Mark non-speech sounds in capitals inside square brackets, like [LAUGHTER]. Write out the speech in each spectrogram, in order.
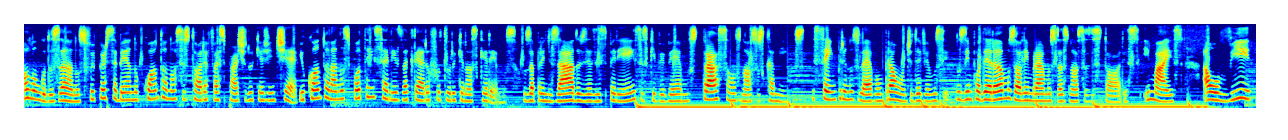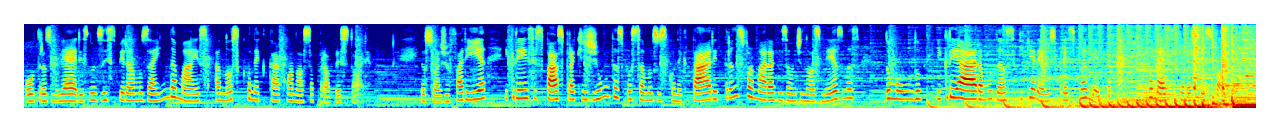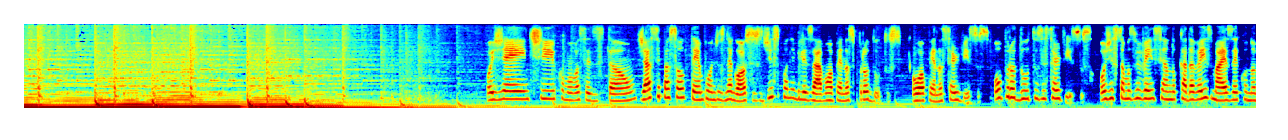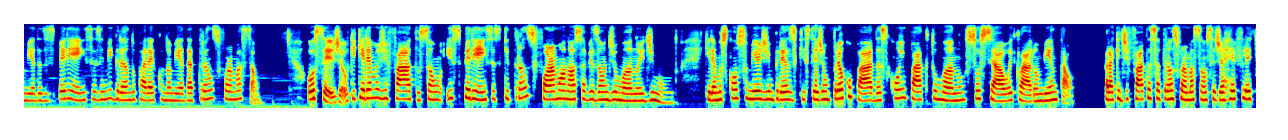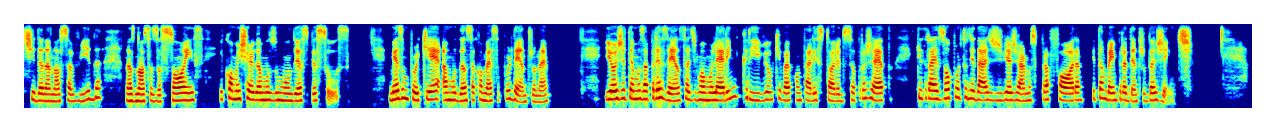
Ao longo dos anos, fui percebendo quanto a nossa história faz parte do que a gente é e o quanto ela nos potencializa a criar o futuro que nós queremos. Os aprendizados e as experiências que vivemos traçam os nossos caminhos e sempre nos levam para onde devemos ir. Nos empoderamos ao lembrarmos das nossas histórias e mais, ao ouvir outras mulheres, nos inspiramos ainda mais a nos conectar com a nossa própria história. Eu sou a Ju Faria e criei esse espaço para que juntas possamos nos conectar e transformar a visão de nós mesmas, do mundo e criar a mudança que queremos para esse planeta. Comece pela sua história. Oi, gente, como vocês estão? Já se passou o tempo onde os negócios disponibilizavam apenas produtos, ou apenas serviços, ou produtos e serviços. Hoje estamos vivenciando cada vez mais a economia das experiências e migrando para a economia da transformação. Ou seja, o que queremos de fato são experiências que transformam a nossa visão de humano e de mundo. Queremos consumir de empresas que estejam preocupadas com o impacto humano, social e, claro, ambiental para que de fato essa transformação seja refletida na nossa vida, nas nossas ações e como enxergamos o mundo e as pessoas. Mesmo porque a mudança começa por dentro, né? E hoje temos a presença de uma mulher incrível que vai contar a história do seu projeto, que traz oportunidade de viajarmos para fora e também para dentro da gente.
